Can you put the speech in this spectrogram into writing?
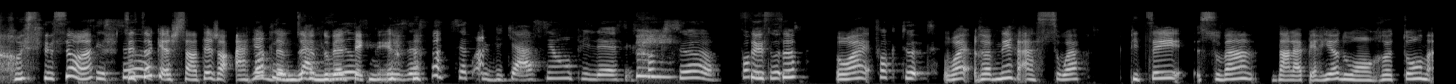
Oui, c'est ça, hein? C'est ça ça. que je sentais, genre, arrête de me dire une nouvelle technique. de cette publication, puis le... c'est- Fuck ça. Fuck C'est tout. ça. Ouais, Fuck tout. ouais, revenir à soi. Puis, tu sais, souvent, dans la période où on retourne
